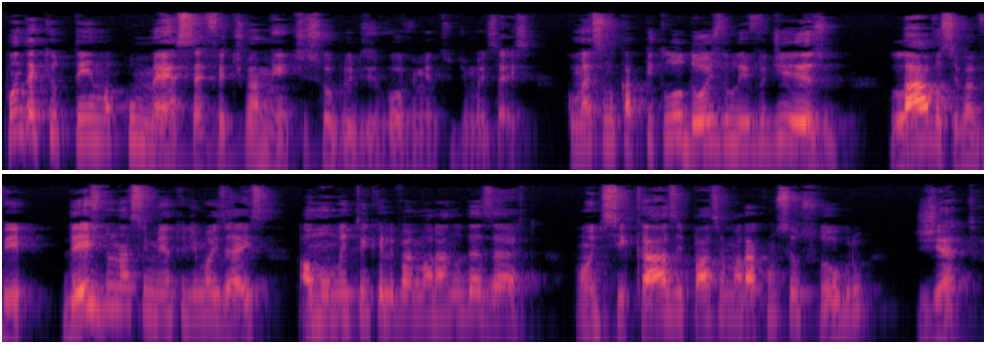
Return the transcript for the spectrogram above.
Quando é que o tema começa efetivamente sobre o desenvolvimento de Moisés? Começa no capítulo 2 do livro de Êxodo. Lá você vai ver desde o nascimento de Moisés ao momento em que ele vai morar no deserto, onde se casa e passa a morar com seu sogro Jetro.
